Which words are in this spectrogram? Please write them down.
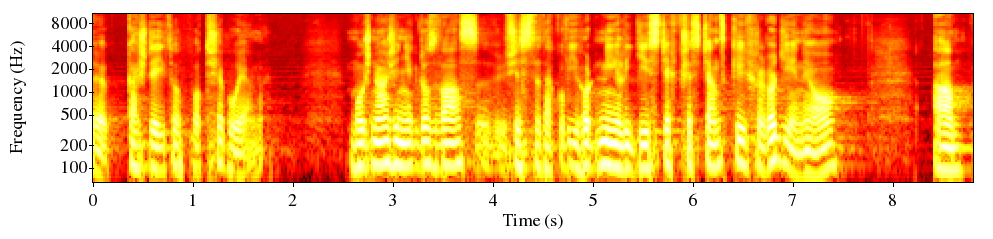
E, Každý to potřebujeme. Možná, že někdo z vás, že jste takový hodný lidi z těch křesťanských rodin, jo? A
